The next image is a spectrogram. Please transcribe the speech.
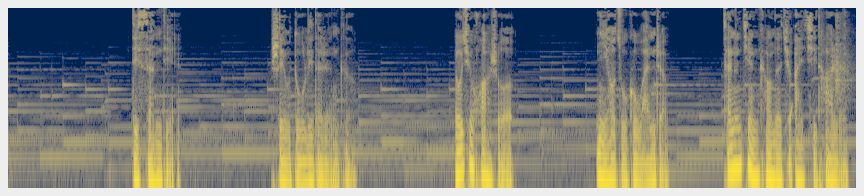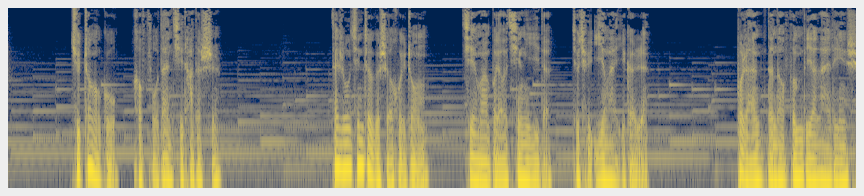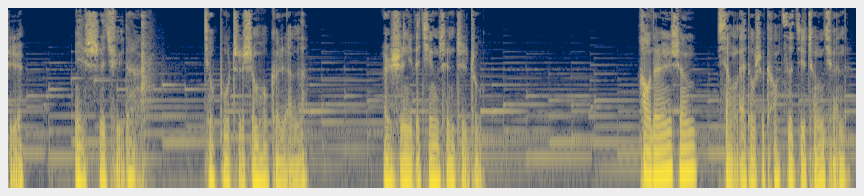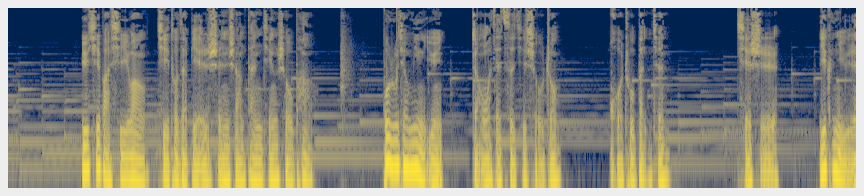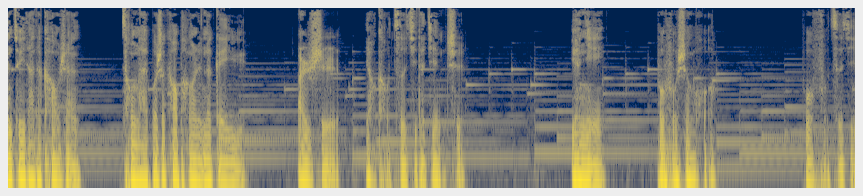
第三点是有独立的人格。有句话说：“你要足够完整，才能健康的去爱其他人，去照顾和负担其他的事。”在如今这个社会中，千万不要轻易的就去依赖一个人，别来临时，你失去的就不只是某个人了，而是你的精神支柱。好的人生向来都是靠自己成全的，与其把希望寄托在别人身上担惊受怕，不如将命运掌握在自己手中。活出本真。其实，一个女人最大的靠山，从来不是靠旁人的给予，是要靠自己的坚持。愿你不负生活，不负自己。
